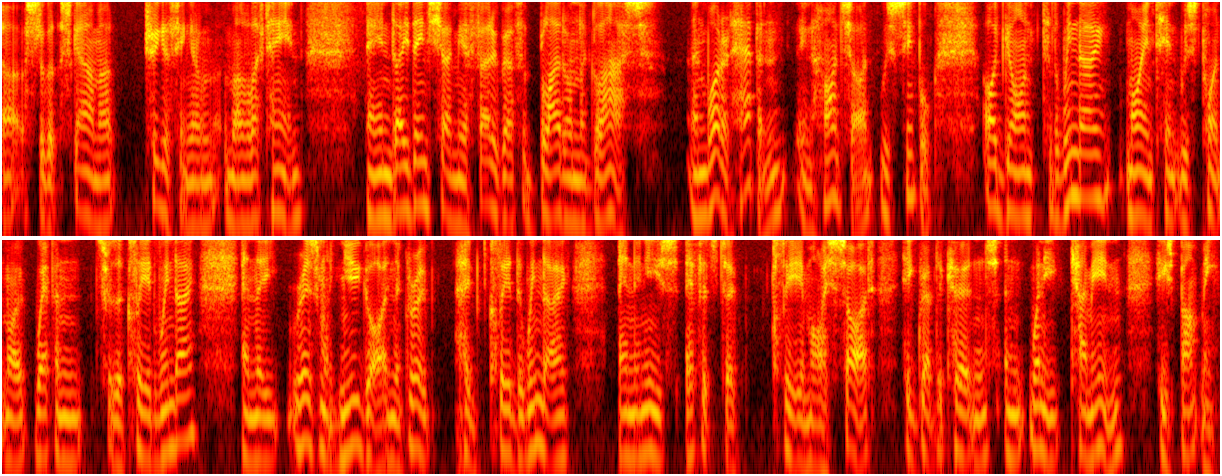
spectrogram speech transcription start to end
Uh, I still got the scar on my trigger finger on my left hand. And they then showed me a photograph of blood on the glass And what had happened in hindsight was simple. I'd gone to the window. My intent was to point my weapon through the cleared window, and the reasonably new guy in the group had cleared the window. And in his efforts to clear my sight, he grabbed the curtains, and when he came in, he's bumped me.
